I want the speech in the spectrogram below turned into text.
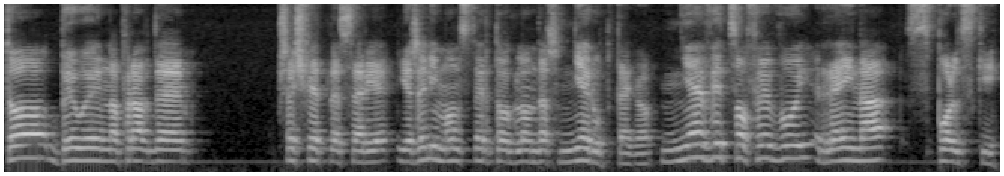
To były naprawdę prześwietne serie. Jeżeli Monster to oglądasz, nie rób tego. Nie wycofywuj Reina z Polski.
